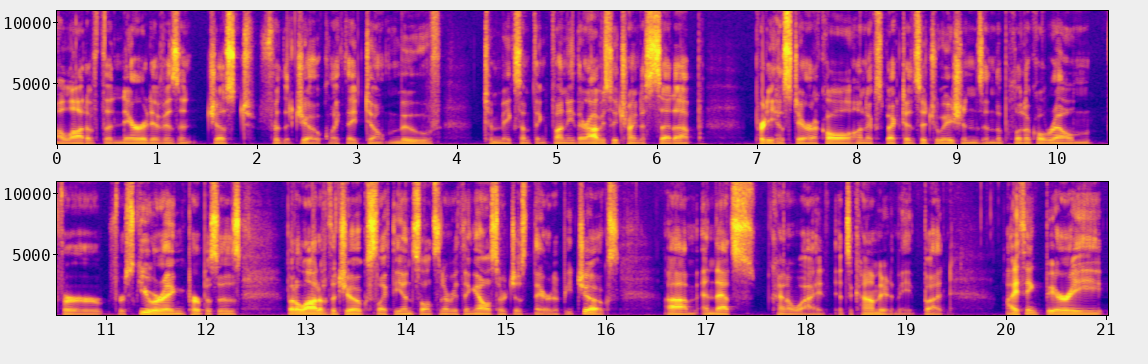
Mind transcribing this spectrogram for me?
a lot of the narrative isn't just for the joke. Like they don't move to make something funny. They're obviously trying to set up pretty hysterical, unexpected situations in the political realm for for skewering purposes. But a lot of the jokes, like the insults and everything else, are just there to be jokes, um, and that's kind of why it's a comedy to me. But I think Barry,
